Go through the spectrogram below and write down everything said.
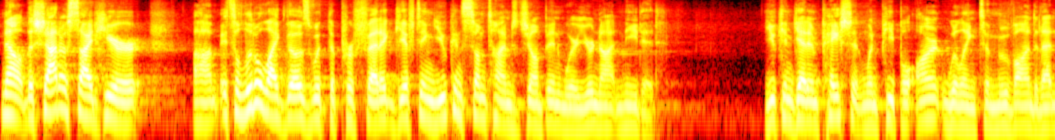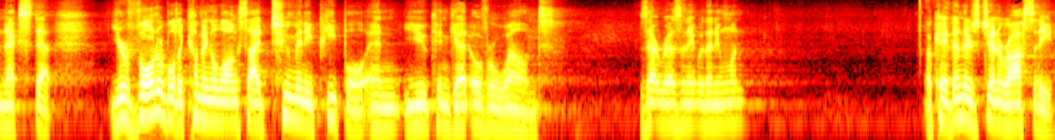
Now, the shadow side here, um, it's a little like those with the prophetic gifting. You can sometimes jump in where you're not needed. You can get impatient when people aren't willing to move on to that next step. you're vulnerable to coming alongside too many people and you can get overwhelmed. Does that resonate with anyone? Okay, then there's generosity.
